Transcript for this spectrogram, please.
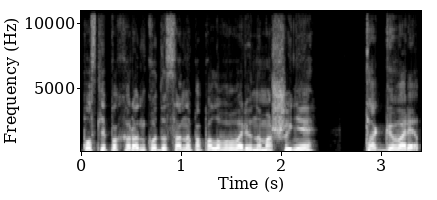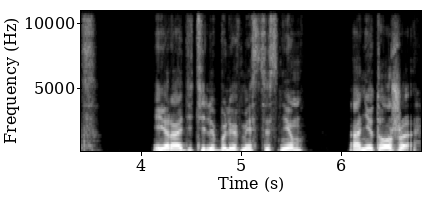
После похорон Кодесана попала в аварию на машине. Так говорят. И родители были вместе с ним. Они тоже.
